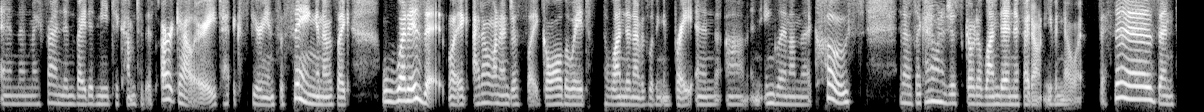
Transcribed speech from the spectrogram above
and then my friend invited me to come to this art gallery to experience this thing and i was like what is it? Like i don't want to just like go all the way to london. I was living in brighton um, in england on the coast and i was like i don't want to just go to london if i don't even know what this is and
